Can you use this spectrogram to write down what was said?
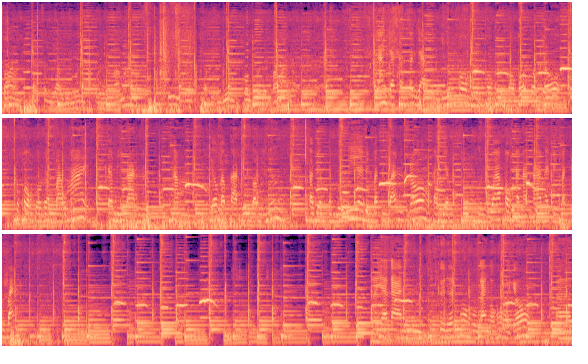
สร้างแบบสัญญายืนยันตัวเรือนป่าม้ที่แบบจะเป็นยืนของตัวเรือนป่าไม้ครับหลังจากทำสัญญายืมข้อมูลของคุณโกโก้กดโยทุกของตัวเรือนเปล่าไม้จะมีการทำเกี่ยวกับการยืมก็มีหนึ่ง เบียนกลุ่มลูกหนี้ให้เป็นปัจจุบันร่องทะเบียนกลุ่มผืนกว้าของธนาคารให้เป็นปัจจุบันระยะการคือเนื้อห้องโครงการของห้องหัวจ้อ่า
